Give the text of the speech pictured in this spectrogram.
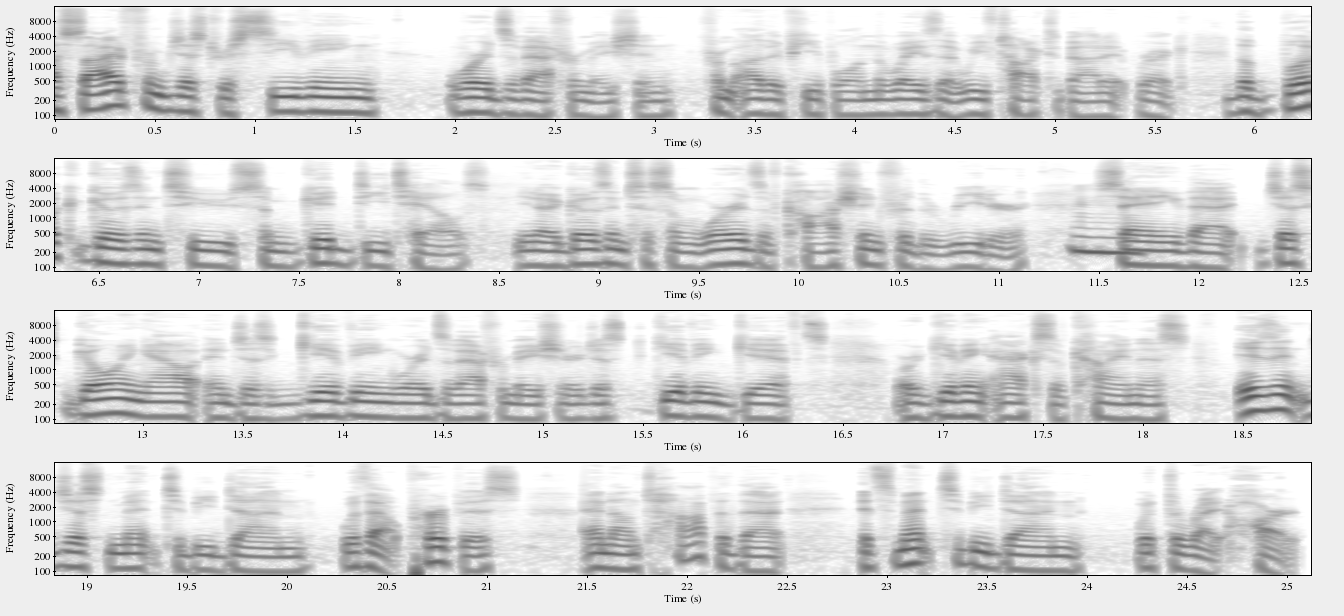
aside from just receiving words of affirmation from other people and the ways that we've talked about it, Rick, the book goes into some good details. You know, it goes into some words of caution for the reader, Mm-hmm. saying that just going out and just giving words of affirmation or just giving gifts or giving acts of kindness isn't just meant to be done without purpose. And on top of that, it's meant to be done with the right heart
